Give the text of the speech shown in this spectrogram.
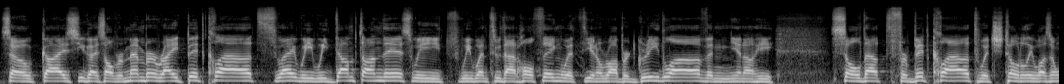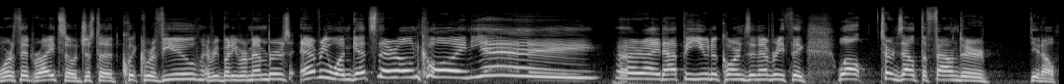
so guys, you guys all remember, right? BitClout, right? We we dumped on this. We we went through that whole thing with you know Robert Greedlove, and you know he sold out for BitClout, which totally wasn't worth it, right? So just a quick review. Everybody remembers? Everyone gets their own coin. Yay! All right, happy unicorns and everything. Well, turns out the founder, you know,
